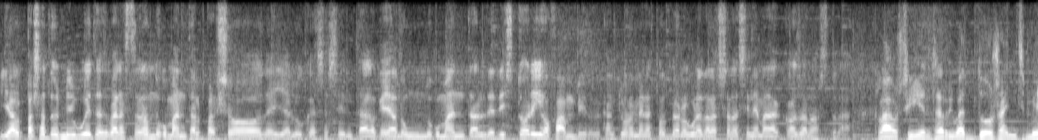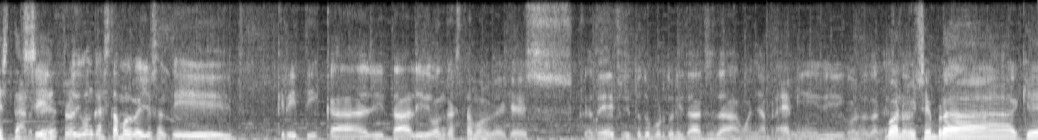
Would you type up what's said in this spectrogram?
i el passat 2008 es van estrenar un documental, per això deia el que se senta, el que hi ha un documental de The Story of Anvil, que actualment es pot veure alguna de les sales de cinema de Cosa Nostra. Clar, o sigui, ens ha arribat dos anys més tard, Sí, eh? però diuen que està molt bé, jo he sentit crítiques i tal, i diuen que està molt bé, que és que té fins i tot oportunitats de guanyar premis i coses d'aquestes. Bueno, i sempre que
